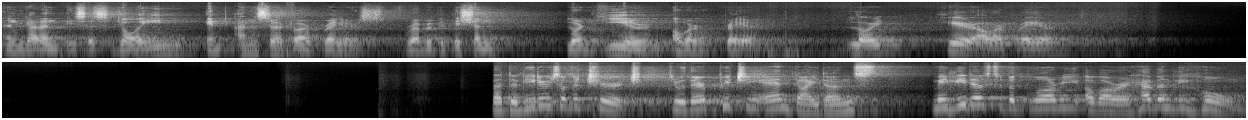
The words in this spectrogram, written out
and guarantees us joy in answer to our prayers. For every petition, Lord, hear our prayer. Lord, hear our prayer. that the leaders of the church, through their preaching and guidance, may lead us to the glory of our heavenly home.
